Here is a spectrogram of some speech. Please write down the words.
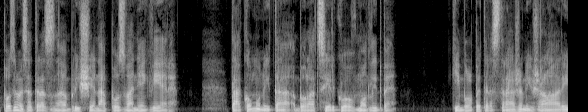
Pozrieme sa teraz bližšie na pozvanie k viere. Tá komunita bola církvou v modlitbe. Kým bol Peter strážený v žalári,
